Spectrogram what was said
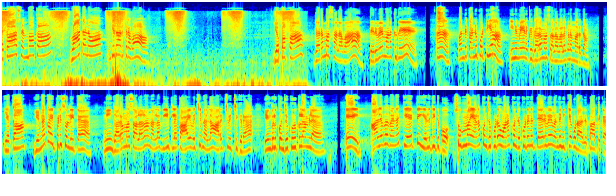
ஏக்கா செம்பாக்கா. வா தானோ. இங்கதான் இருக்கிற வா. எப்பப்பா கரம் மசாலாவா? தெருவே மணக்குதே. ஆ வந்து கண்ணு பொட்டியா? இனிமே எனக்கு கரம் மசாலா வழங்கின மாதிரி தான் ஏக்கா என்னக்கா இப்படி சொல்லிட்ட? நீ கரம் மசாலாலாம் நல்லா வீட்டில் காய வச்சு நல்லா அரைச்சி வச்சுக்கிற. எங்களுக்கு கொஞ்சம் கொடுக்கலாம்ல? ஏய் அளவு வேணா கேட்டு எழுதிட்டு போ. சும்மா எனக்கு கொஞ்சம் கூட உனக்கு கொஞ்சம் கூடன்னு தெருவே வந்து நிற்கக்கூடாது கூடாது பாத்துக்க.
